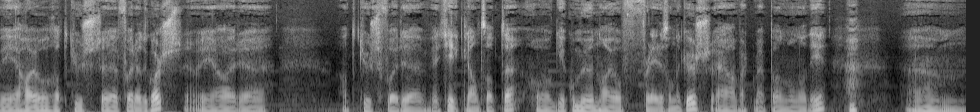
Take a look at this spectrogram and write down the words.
vi har jo hatt kurs eh, for Røde Kors. Vi har eh, hatt kurs for eh, kirkelig ansatte. Og kommunen har jo flere sånne kurs. Jeg har vært med på noen av de. Um,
